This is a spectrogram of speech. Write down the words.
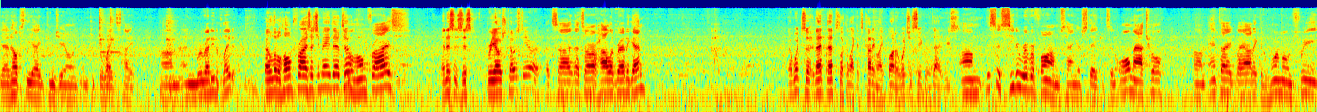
Yeah, it helps the egg congeal and, and keep the whites tight. Um, and we're ready to plate it. Got a little home fries that you made there too. Little home fries. And this is this brioche toast here. That's uh, that's our challah bread again. Now what's uh, that? That's looking like it's cutting like butter. What's your secret with that? You Um, this is Cedar River Farms hanger steak. It's an all-natural, um, antibiotic and hormone-free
